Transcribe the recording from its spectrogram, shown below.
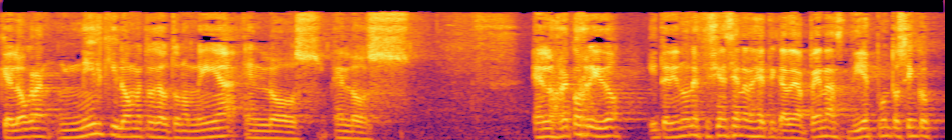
que logran mil kilómetros de autonomía en los, en los, en los recorridos y teniendo una eficiencia energética de apenas 10.5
